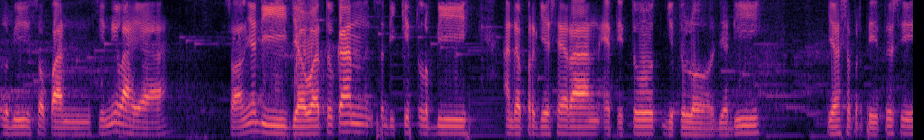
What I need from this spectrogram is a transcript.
lebih sopan sinilah ya. Soalnya di Jawa tuh kan sedikit lebih ada pergeseran attitude gitu loh. Jadi ya seperti itu sih.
